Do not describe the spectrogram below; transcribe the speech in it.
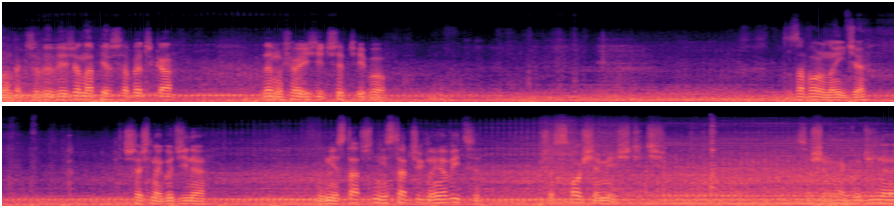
No także wywieziona pierwsza beczka. Będę musiał jeździć szybciej, bo za wolno idzie. To 6 na godzinę. Nie starczy, nie starczy gnojowicy. Przez 8 jeździć. Z 8 na godzinę.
